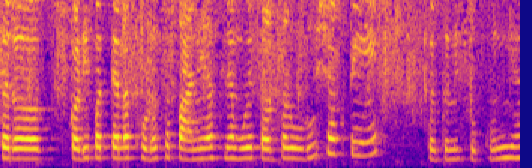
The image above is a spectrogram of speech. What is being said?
तर कढीपत्त्याला थोडंसं पाणी असल्यामुळे तडतड उडू शकते. तर तुम्ही सुकून घ्या.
